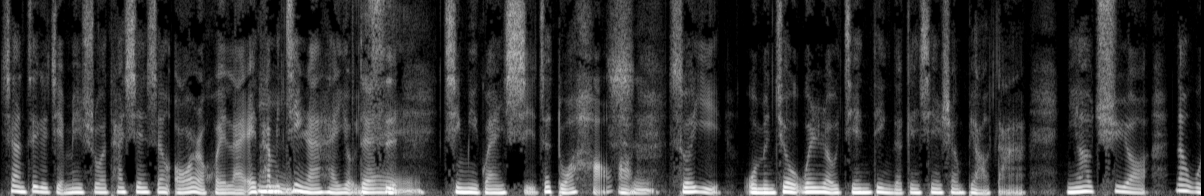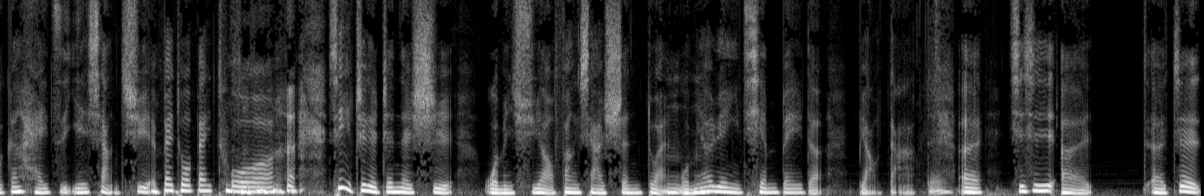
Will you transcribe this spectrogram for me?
像这个姐妹说，她先生偶尔回来，哎、嗯，他们竟然还有一次亲密关系，这多好啊！所以。我们就温柔坚定的跟先生表达：“你要去哦，那我跟孩子也想去，拜托拜托。” 所以这个真的是我们需要放下身段，嗯、我们要愿意谦卑的表达。对，呃，其实呃呃，这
